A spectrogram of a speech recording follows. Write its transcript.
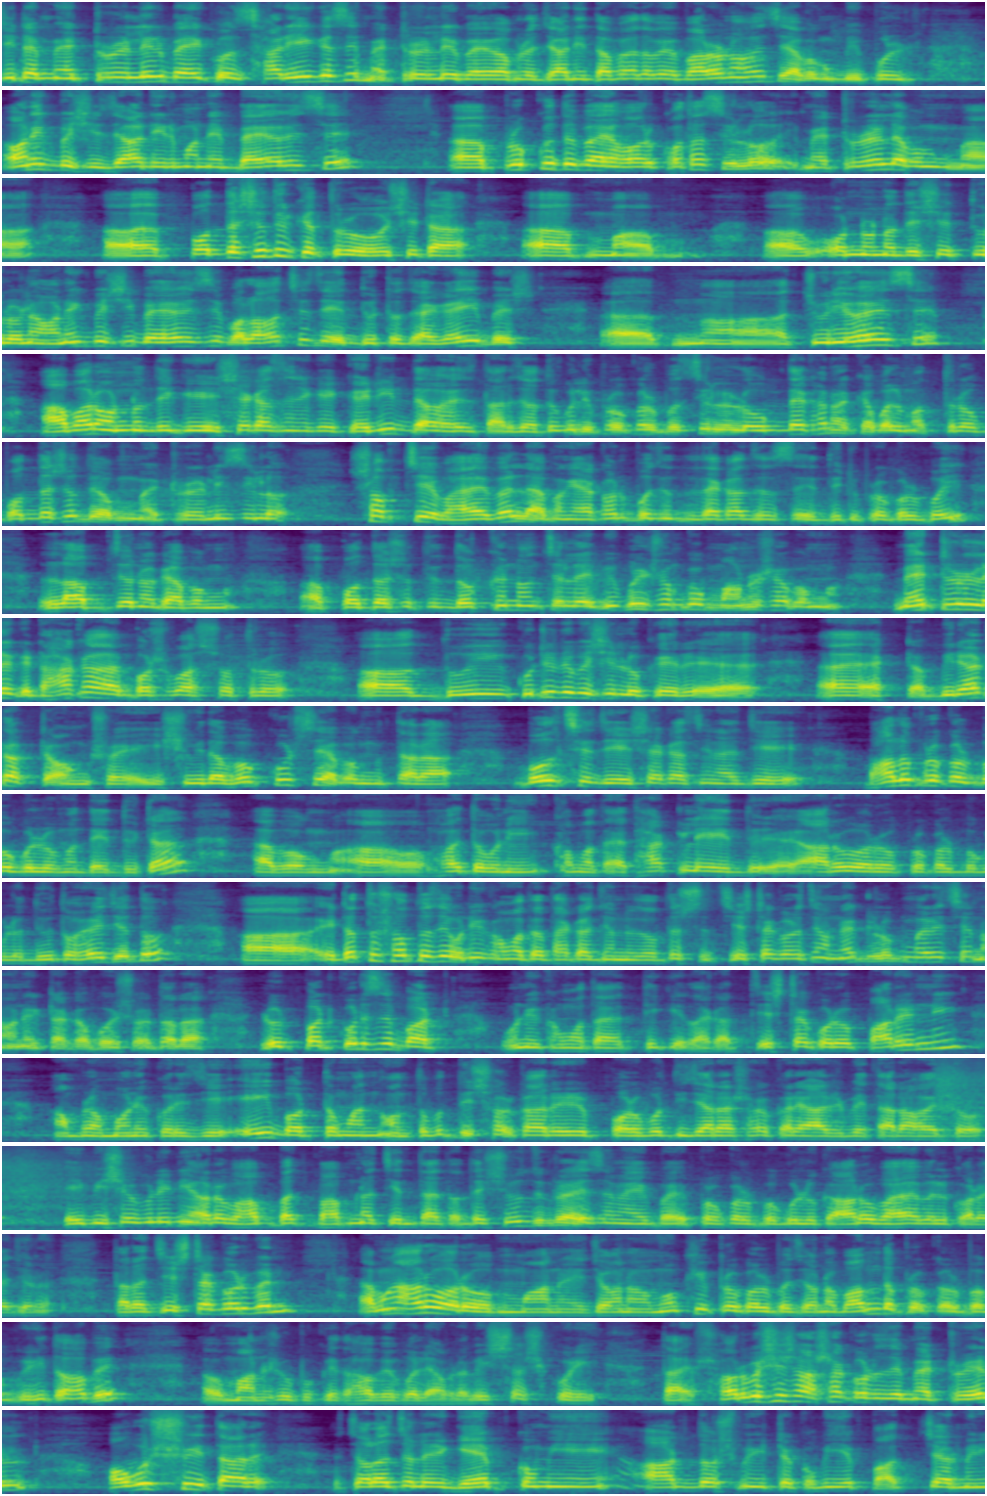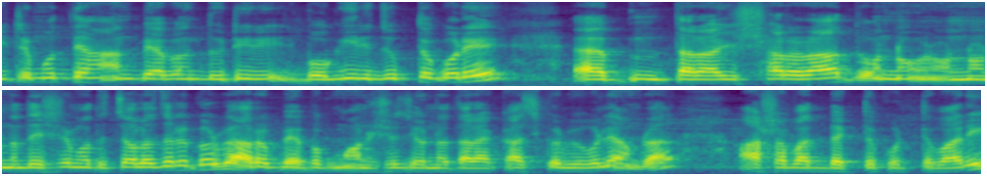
যেটা মেট্রো রেলের ব্যয়কে ছাড়িয়ে গেছে। মেট্রো রেলের ব্যয় আমরা জানি দফায় দফায় বাড়ানো হয়েছে এবং বিপুল অনেক বেশি যা নির্মাণে ব্যয় হয়েছে। প্রকৃত ব্যয় হওয়ার কথা ছিল মেট্রো রেল এবং পদ্মা সেতুর ক্ষেত্রেও সেটা আহ, অন্যান্য দেশের তুলনায় অনেক বেশি ব্যয় হয়েছে। বলা হচ্ছে যে দুটো জায়গায় বেশ চুরি হয়েছে। আবার অন্যদিকে শেখ হাসিনাকে ক্রেডিট দেওয়া হয়েছে। তার যতগুলি প্রকল্প ছিল লোক দেখানো কেবলমাত্র পদ্মা সেতু এবং মেট্রো রেলই ছিল সবচেয়ে ভায়াবেল এবং এখন পর্যন্ত দেখা যাচ্ছে এই দুটি প্রকল্পই লাভজনক এবং পদ্মা সেতুর দক্ষিণ অঞ্চলে বিপুল সংখ্যক মানুষ এবং মেট্রো রেলে ঢাকায় বসবাসরত আহ, দুই কোটিরও বেশি লোকের একটা বিরাট একটা অংশ এই সুবিধা ভোগ করছে এবং তারা বলছে যে শেখ হাসিনা যে ভালো প্রকল্পগুলোর মধ্যে দুইটা এবং হয়তো উনি ক্ষমতায় থাকলে আরও আরও প্রকল্পগুলো দ্রুত হয়ে যেত। এটা তো সত্য যে উনি ক্ষমতায় থাকার জন্য যথেষ্ট চেষ্টা করেছেন, অনেক লোক মেরেছেন, অনেক টাকা পয়সা তারা লুটপাট করেছে, বাট উনি ক্ষমতায় থেকে থাকার চেষ্টা করেও পারেননি। আমরা মনে করি যে এই বর্তমান অন্তর্বর্তী সরকারের পরবর্তী যারা সরকারে আসবে, তারা হয়তো এই বিষয়গুলি নিয়ে আরও ভাব ভাবনা চিন্তায় তাদের সুযোগ রয়েছে, এই প্রকল্পগুলোকে আরও ভায়াবেল করার জন্য। তারা চেষ্টা করবেন এবং আরও আরও মানে জনমুখী প্রকল্প জনবান্ধব প্রকল্প গৃহীত হবে। মানুষ উপকৃত হবে বলে আমরা বিশ্বাস করি। তাই সর্বশেষ আশা করি যে মেট্রো রেল অবশ্যই তার চলাচলের গ্যাপ কমিয়ে আট দশ মিনিটটা কমিয়ে পাঁচ চার মিনিটের মধ্যে আনবে এবং দুটি বগির যুক্ত করে তারা সারা রাত অন্য, অন্যান্য দেশের মতো চলাচল করবে। আরও ব্যাপক মানুষের জন্য তারা কাজ করবে বলে আমরা আশাবাদ ব্যক্ত করতে পারি।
